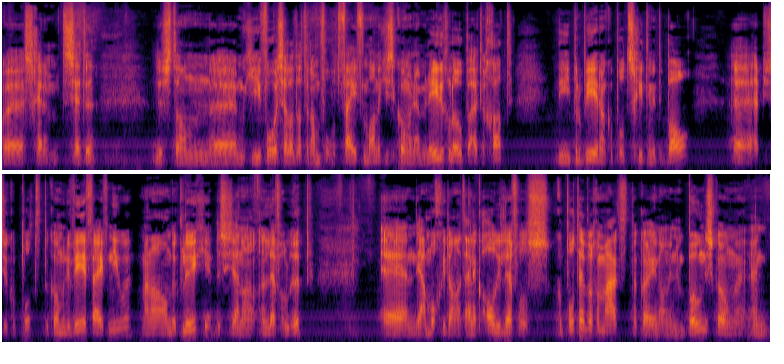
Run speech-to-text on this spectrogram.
uh, scherm te zetten. Dus dan moet je je voorstellen dat er dan bijvoorbeeld vijf mannetjes komen naar beneden gelopen uit een gat. Die proberen dan kapot te schieten met de bal. Heb je ze kapot. Dan komen er weer vijf nieuwe, maar dan een ander kleurtje. Dus die zijn dan een level up. En ja, mocht je dan uiteindelijk al die levels kapot hebben gemaakt, dan kan je dan in een bonus komen. En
